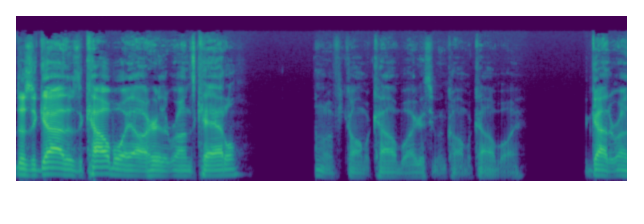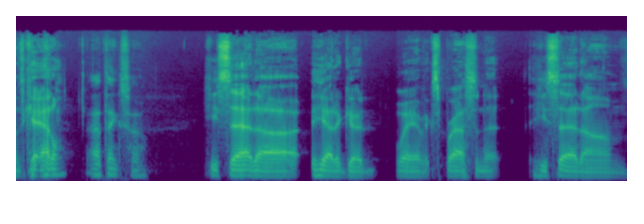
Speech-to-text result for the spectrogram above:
there's a guy, there's a cowboy out here that runs cattle. I don't know if you call him a cowboy. I guess you wouldn't call him a cowboy. The guy that runs cattle. I think so. He said uh, he had a good way of expressing it. He said, um,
